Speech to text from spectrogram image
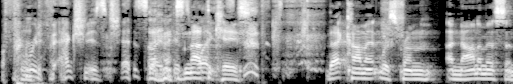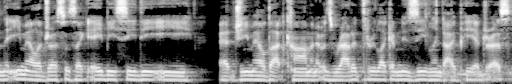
affirmative action is genocide. That's not whites. the case. that comment was from anonymous and the email address was like ABCDE at gmail.com and it was routed through like a New Zealand IP address.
